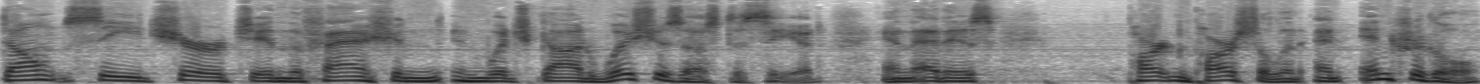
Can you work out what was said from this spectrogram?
don't see church in the fashion in which God wishes us to see it, and that is part and parcel and, and integral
